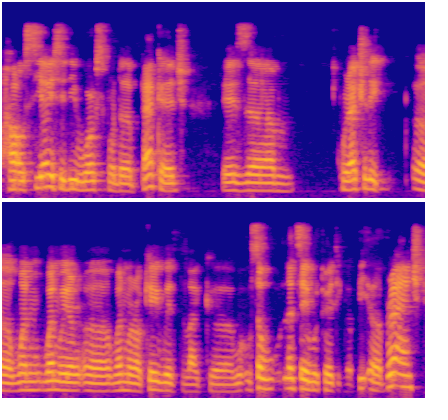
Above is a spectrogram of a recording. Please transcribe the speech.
how CI/CD works for the package is um, we're actually uh, when when we're uh, when we're okay with like uh, so let's say we're creating a, a, branch,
